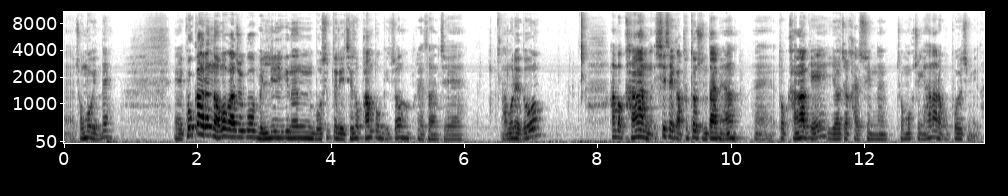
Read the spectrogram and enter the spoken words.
에, 종목인데 예, 고가는 넘어가지고 밀리는 모습들이 지속 반복이죠. 그래서 이제 아무래도 한번 강한 시세가 붙어준다면 예, 또 강하게 이어져 갈 수 있는 종목 중에 하나라고 보여집니다.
